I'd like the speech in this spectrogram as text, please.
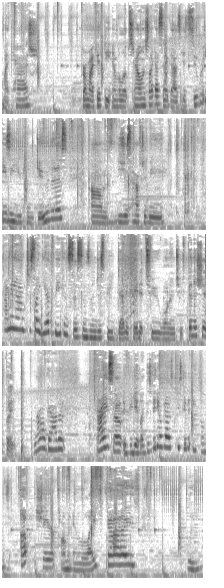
my cash for my 50 envelopes challenge. Like I said, guys, it's super easy. You can do this. Um, you just have to be, I mean, I'm just like, you have to be consistent and just be dedicated to wanting to finish it, but y'all got it. All right, so if you did like this video, guys, please give it a thumbs up, share, comment, and like, guys, please.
